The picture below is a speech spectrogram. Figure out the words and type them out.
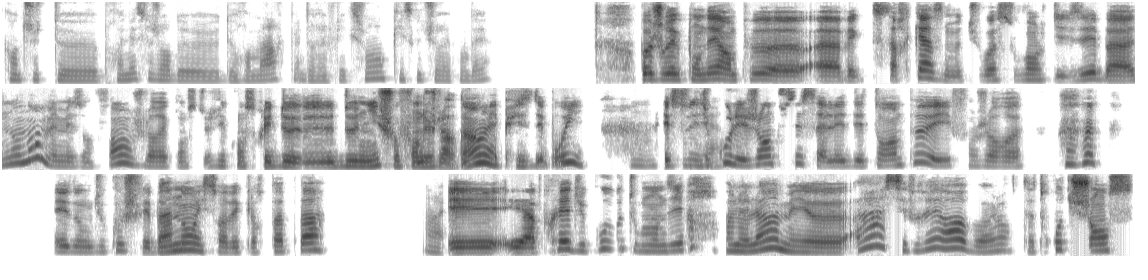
quand tu te prenais ce genre de, de remarques, de réflexions, qu'est-ce que tu répondais? Moi, je répondais un peu euh, avec sarcasme, tu vois. Souvent, je disais, bah non, non, mais mes enfants, je leur ai construit, j'ai construit deux, deux niches au fond du jardin et puis ils se débrouillent. Hmm, Et du coup, les gens, tu sais, ça les détend un peu et ils font genre. euh, Et donc, du coup, je fais, bah non, ils sont avec leur papa. Ouais. Et, et après, du coup, tout le monde dit, oh là là, mais euh, ah, c'est vrai, ah, bah alors, t'as trop de chance.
